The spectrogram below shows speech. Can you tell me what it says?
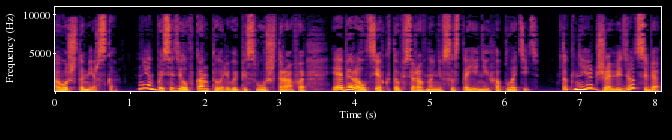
вот что мерзко. Нет бы сидел в конторе, выписывал штрафы и обирал тех, кто все равно не в состоянии их оплатить. Так нет же, ведет себя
